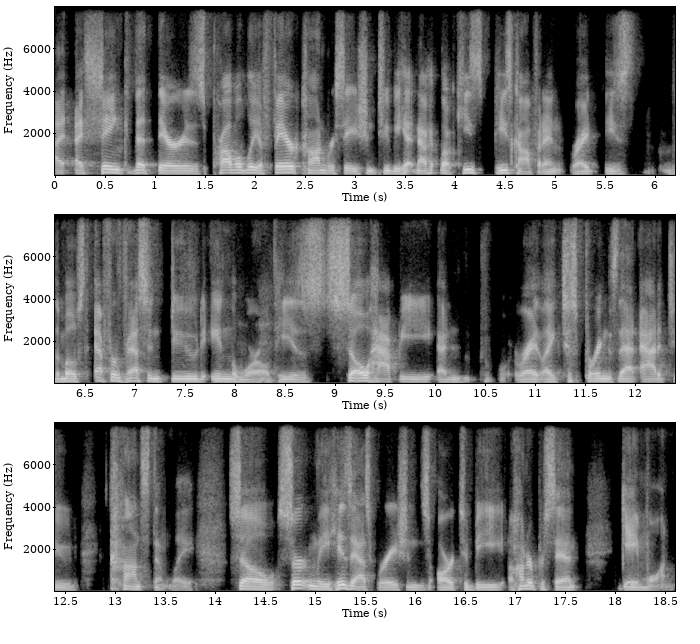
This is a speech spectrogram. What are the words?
I, I, think that there is probably a fair conversation to be had. Now, look, he's he's confident, right? He's the most effervescent dude in the world. He is so happy and right, like just brings that attitude constantly. So certainly, his aspirations are to be 100 percent game one.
